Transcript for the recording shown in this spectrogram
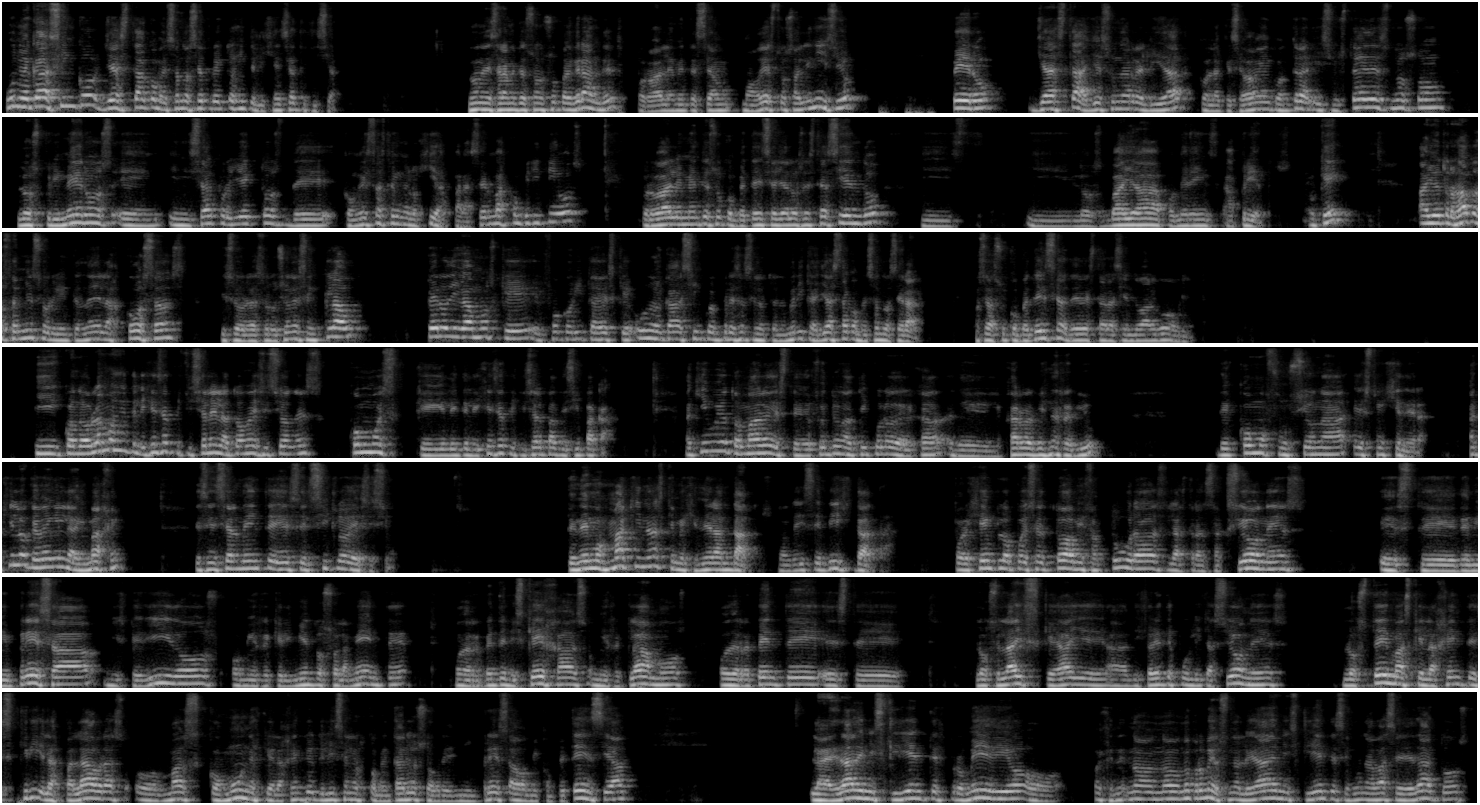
Uno de cada cinco ya está comenzando a hacer proyectos de inteligencia artificial. No necesariamente son súper grandes, probablemente sean modestos al inicio, pero ya está, ya es una realidad con la que se van a encontrar. Y si ustedes no son los primeros en iniciar proyectos de, con estas tecnologías para ser más competitivos, probablemente su competencia ya los esté haciendo y, y los vaya a poner en aprietos. ¿Ok? Hay otros datos también sobre el Internet de las Cosas y sobre las soluciones en cloud, pero digamos que el foco ahorita es que uno de cada cinco empresas en Latinoamérica ya está comenzando a hacer algo. O sea, su competencia debe estar haciendo algo ahorita. Y cuando hablamos de inteligencia artificial en la toma de decisiones, ¿cómo es que la inteligencia artificial participa acá? Aquí voy a tomar este, de fuente un artículo del, del Harvard Business Review de cómo funciona esto en general. Aquí lo que ven en la imagen esencialmente es el ciclo de decisión. Tenemos máquinas que me generan datos, donde dice Big Data. Por ejemplo, puede ser todas mis facturas, las transacciones este, de mi empresa, mis pedidos o mis requerimientos solamente, o de repente mis quejas o mis reclamos, o de repente este, los likes que hay a diferentes publicaciones, los temas que la gente escribe, las palabras o más comunes que la gente utiliza en los comentarios sobre mi empresa o mi competencia, la edad de mis clientes promedio, o, no, no, no promedio, sino la edad de mis clientes en una base de datos,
